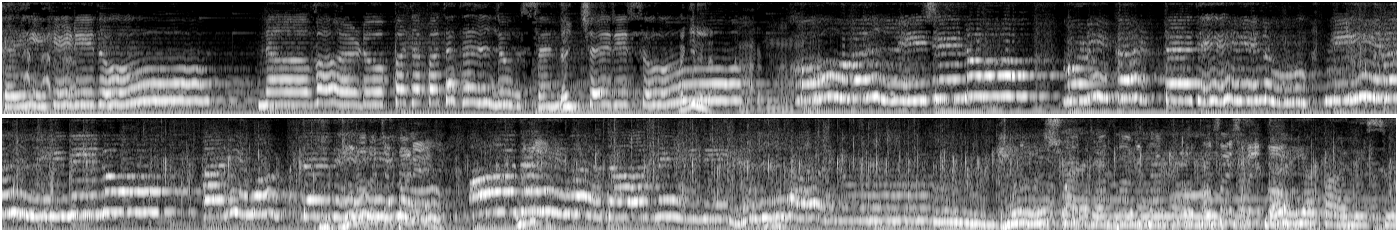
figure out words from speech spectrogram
ಕೈ ಹಿಡಿದು ನಾವಾಡೋ ಪದ ಪದದಲ್ಲೂ ಸಂಚರಿಸು ಹೂವಲ್ಲಿ ಜೇನು ಗುಳಿ ಕಟ್ಟದೇನು ನೀರಲ್ಲಿ ಮೀನು ಅಡಿ ಮುಟ್ಟದೇನು ಆ ದೇವದಾಗ್ಲೇನೆ ಎಲ್ಲಾನು ಹೇ ಶಾರದೆ ದಯ ಪಾಲಿಸು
